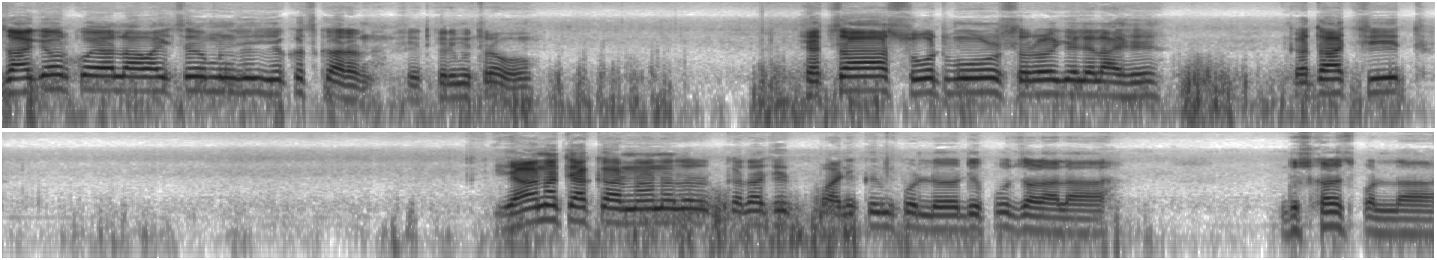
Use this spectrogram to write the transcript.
जाग्यावर कोया लावायचं म्हणजे एकच कारण शेतकरी मित्र हो ह्याचा सोटमूळ सरळ गेलेला आहे. कदाचित या ना त्या कारणानं जर कदाचित पाणी कमी पडलं डेपो जळाला दुष्काळच पडला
